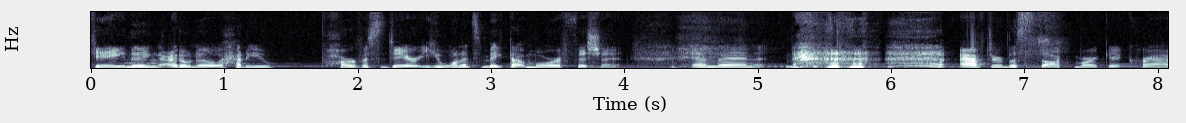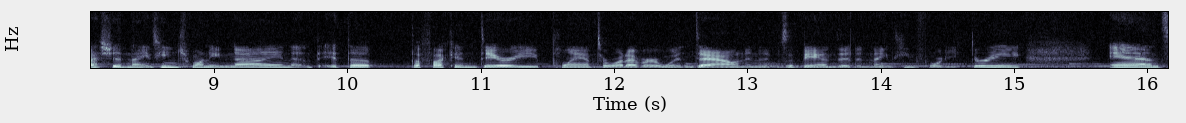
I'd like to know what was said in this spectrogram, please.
gaining. I don't know how do you harvest dairy. He wanted to make that more efficient, and then after the stock market crash in 1929, it, the the fucking dairy plant or whatever went down, and it was abandoned in 1943. And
